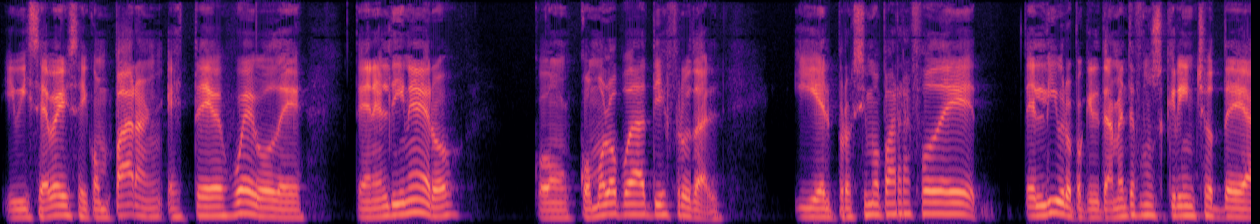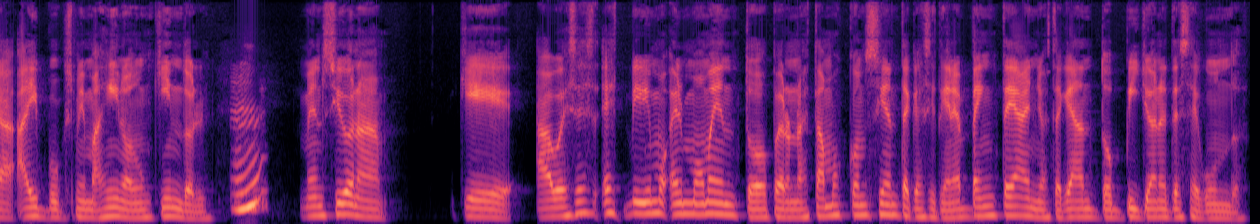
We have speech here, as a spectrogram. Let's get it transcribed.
Y viceversa, y comparan este juego de tener dinero con cómo lo puedas disfrutar. Y el próximo párrafo de, el libro, porque literalmente fue un screenshot de uh, iBooks, me imagino, de un Kindle, menciona que a veces vivimos el momento, pero no estamos conscientes que si tienes 20 años te quedan 2 billones de segundos.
